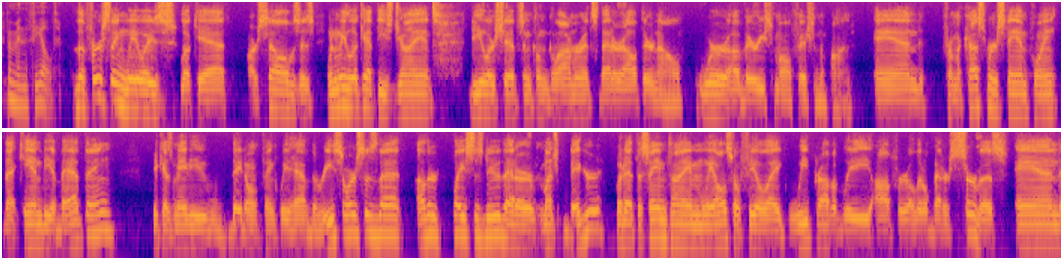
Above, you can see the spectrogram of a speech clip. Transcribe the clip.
keep them in the field? The first thing we always look at ourselves is when we look at these giant dealerships and conglomerates that are out there now, we're a very small fish in the pond. And from a customer standpoint, that can be a bad thing because maybe they don't think we have the resources that other places do that are much bigger. But at the same time, we also feel like we probably offer a little better service. And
